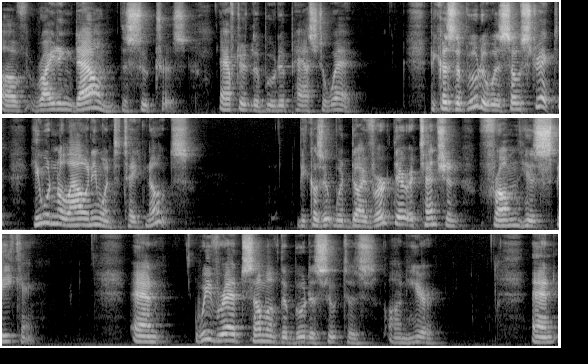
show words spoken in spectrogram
of writing down the sutras after the Buddha passed away. Because the Buddha was so strict, he wouldn't allow anyone to take notes because it would divert their attention from his speaking. And we've read some of the Buddha suttas on here, and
